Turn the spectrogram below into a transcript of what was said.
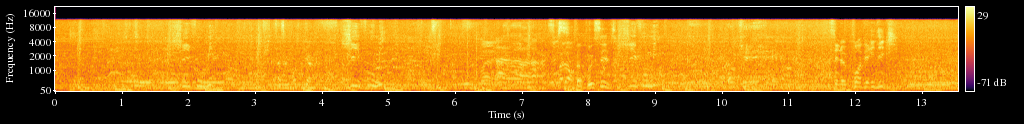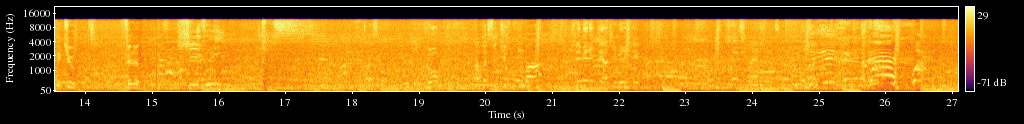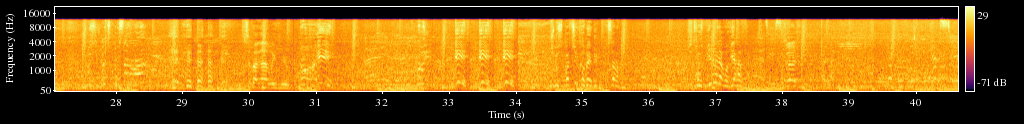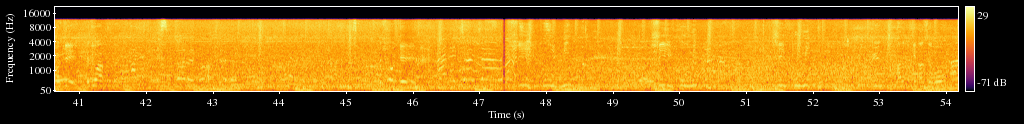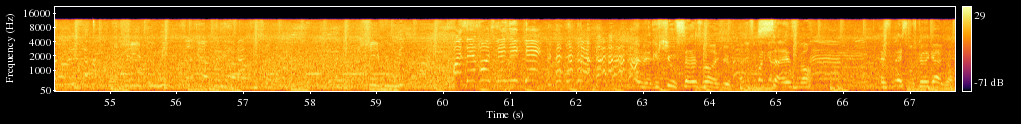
Shifumi. Putain, ça commence bien. Shifumi. Alors, Pas possible Shifumi. Ok. C'est le point véridique. Ricky, fais-le Shifumi. Ah, c'est bon. Bon, après ce dur combat, je l'ai mérité, hein, j'ai mérité. Quoi Je C'est pas grave, Ricky. Non, hé Non mais, hé, hé, hé Je me suis battu quand même pour ça. J'ai transpiré là, regarde. Allez. Ok, et toi? Ok. Shifumi. Shifumi. Shifumi. Une, un, un zéro. Shifumi. Shifumi. Eh mais Ricky, sérieusement Ricky. c'est quoi le gars Sérieusement. Eh, c'est eh, c'est parce que les gars, genre.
